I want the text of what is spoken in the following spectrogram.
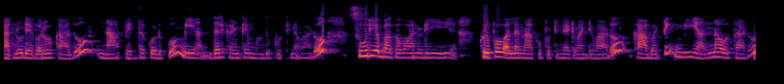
కర్ణుడు ఎవరో కాదు నా పెద్ద కొడుకు మీ అందరికంటే ముందు పుట్టినవాడు సూర్య భగవానుడి కృప వల్ల నాకు పుట్టినటువంటి వాడు కాబట్టి మీ అన్న అవుతాడు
